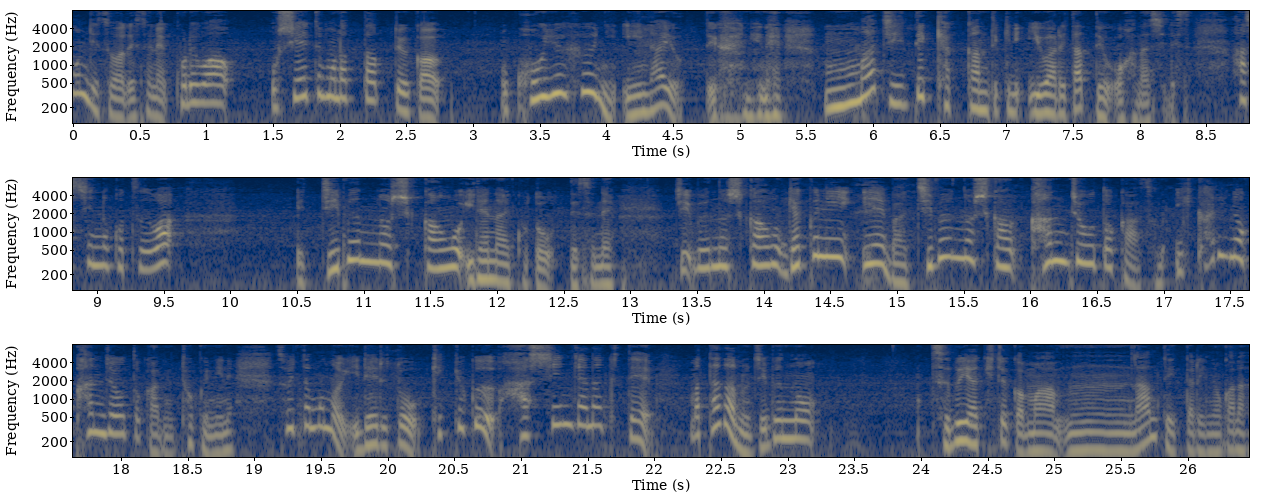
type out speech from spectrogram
本日はですね、これは教えてもらったっていうか、こういう風に言いなよっていう風にね、マジで客観的に言われたっていうお話です。発信のコツは、え自分の主観を入れないことですね。自分の主観を逆に言えば自分の主観、感情とか、その怒りの感情とかに特にね、そういったものを入れると結局発信じゃなくて、まあ、ただの自分のつぶやきというか、まあ、うーん、なんて言ったらいいのかな。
